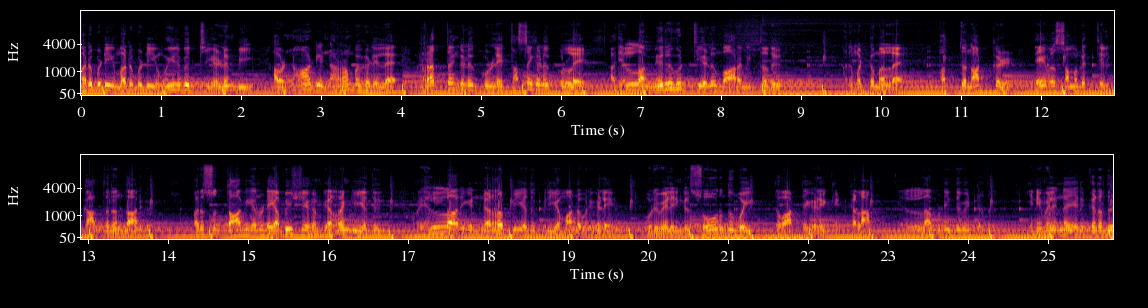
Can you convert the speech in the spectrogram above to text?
மறுபடியும் மறுபடியும் உயிர் பெற்று எழும்பி அவர் நாடி நரம்புகளில் இரத்தங்களுக்குள்ளே தசைகளுக்குள்ளே அதெல்லாம் மெருகுற்றி எழும்ப ஆரம்பித்தது. அது மட்டுமல்ல பத்து நாட்கள் தேவ சமூகத்தில் காத்திருந்தார்கள். பரிசுத்தாவியனுடைய அபிஷேகம் இறங்கியது. அவர் எல்லாரையும் நிரப்பியது பிரியமானவர்களே. ஒருவேளை நீங்கள் சோர்ந்து போய் இந்த வார்த்தைகளை கேட்கலாம். எல்லாம் முடிந்து விட்டது. இனிமேல் என்ன இருக்கிறது?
